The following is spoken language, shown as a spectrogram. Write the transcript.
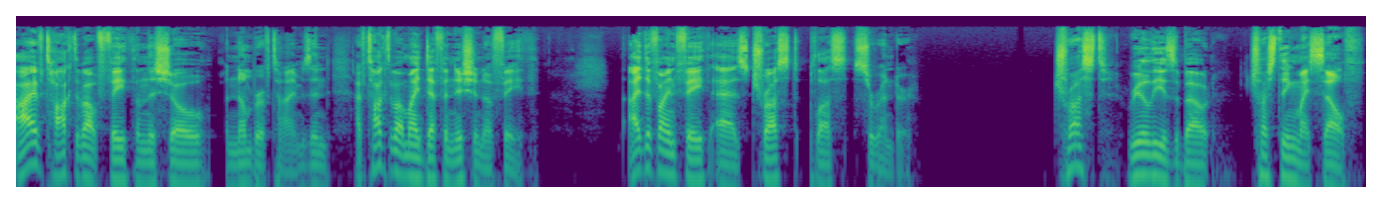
I've talked about faith on this show a number of times and I've talked about my definition of faith. I define faith as trust plus surrender. Trust really is about trusting myself.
